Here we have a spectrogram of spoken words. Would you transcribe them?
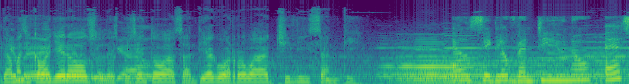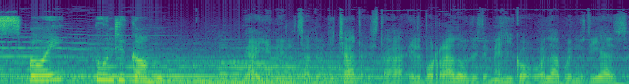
Damas y caballeros, les presento a Santiago arroba Chili Santi. El siglo XXI es hoy.com. Ahí en el salón de chat está el borrado desde México. Hola, buenos días, eh,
